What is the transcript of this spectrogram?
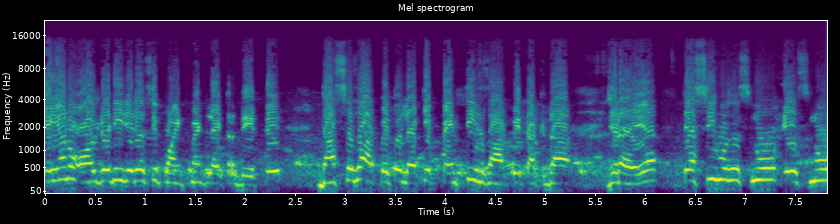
ਕਈਆਂ ਨੂੰ ਆਲਰੇਡੀ ਜਿਹੜੇ ਅਸੀਂ ਅਪਾਇੰਟਮੈਂਟ ਲੈਟਰ ਦਿੱਤੇ 10000 ਰੁਪਏ ਤੋਂ ਲੈ ਕੇ 35000 ਰੁਪਏ ਤੱਕ ਦਾ ਜਿਹੜਾ ਇਹ ਹੈ ਤੇ ਅਸੀਂ ਹੁਣ ਇਸ ਨੂੰ ਇਸ ਨੂੰ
